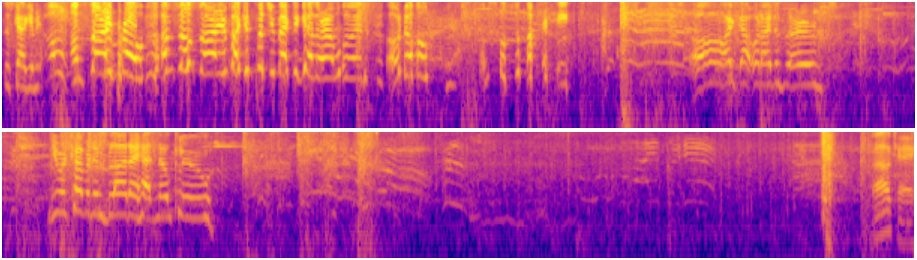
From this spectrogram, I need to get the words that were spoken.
This guy give me. Oh, I'm sorry, bro. I'm so sorry. If I could put you back together, I would. Oh no, I'm so sorry. Oh, I got what I deserved. You were covered in blood. I had no clue. Okay.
